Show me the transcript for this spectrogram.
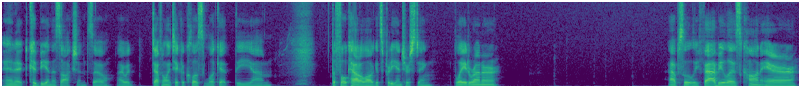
and it could be in this auction. So I would definitely take a close look at the um, the full catalog. It's pretty interesting. Blade Runner, absolutely fabulous. Con Air,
